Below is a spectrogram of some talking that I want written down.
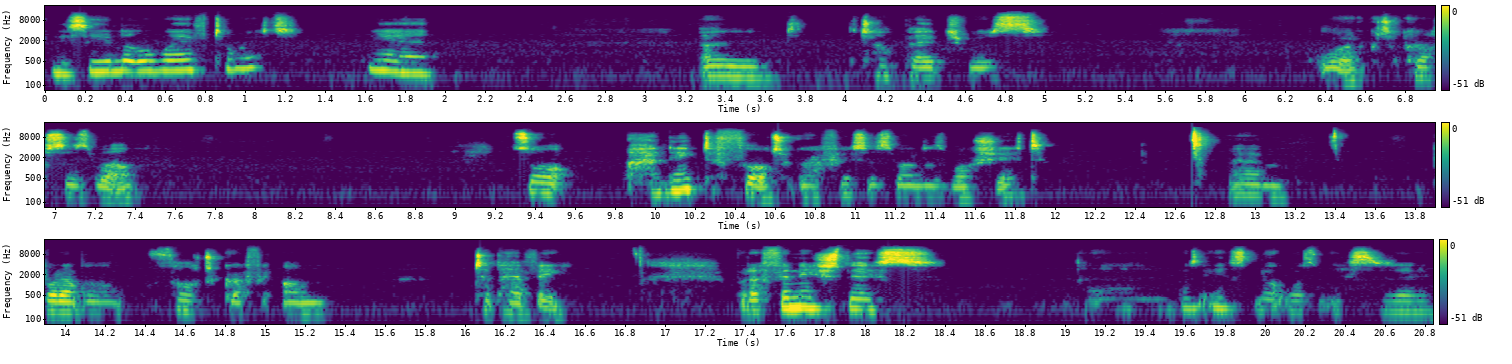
Can you see a little wave to it? Yeah. And the top edge was worked across as well. So I need to photograph it as well as wash it, um, but I will photograph it on Top Heavy. But I finished this, uh, was it yesterday? No, it wasn't yesterday.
